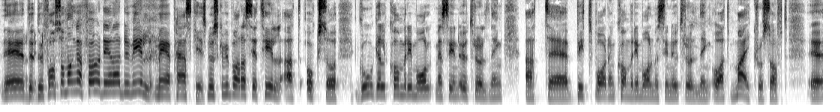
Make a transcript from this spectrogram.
det, det, du får så många fördelar du vill med Passkeys. Nu ska vi bara se till att också Google kommer i mål med sin utrullning, att eh, Bitwarden kommer i mål med sin utrullning och att Microsoft eh,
